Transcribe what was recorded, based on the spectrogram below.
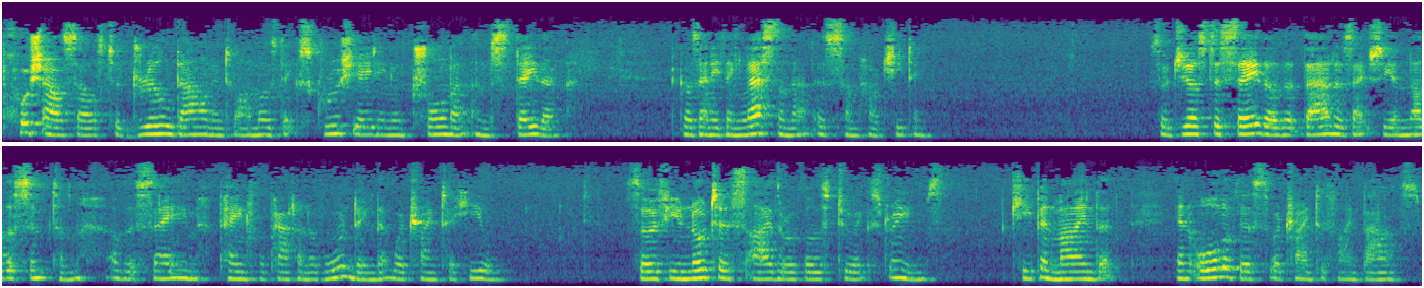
push ourselves to drill down into our most excruciating trauma and stay there because anything less than that is somehow cheating. So just to say though that that is actually another symptom of the same painful pattern of wounding that we're trying to heal. So if you notice either of those two extremes, keep in mind that in all of this we're trying to find balance.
